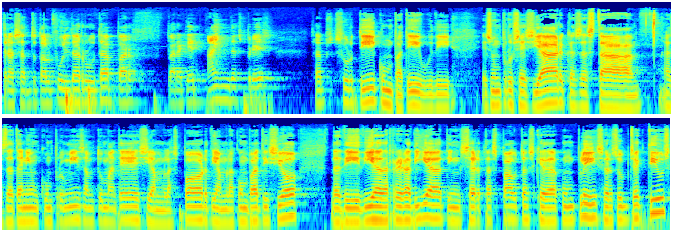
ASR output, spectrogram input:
traçar tot el full de ruta per, per aquest any després saps, sortir i competir. Vull dir, és un procés llarg, has, d'estar, has de tenir un compromís amb tu mateix i amb l'esport i amb la competició, de dir dia darrere dia tinc certes pautes que he de complir, certs objectius,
